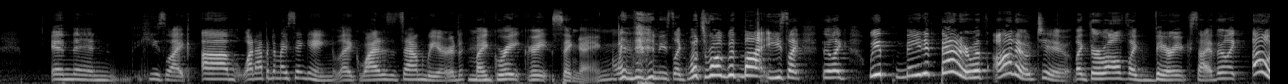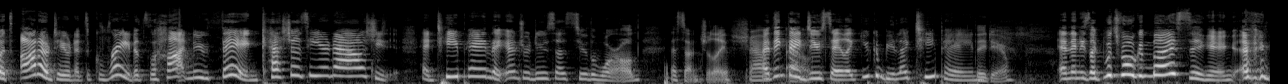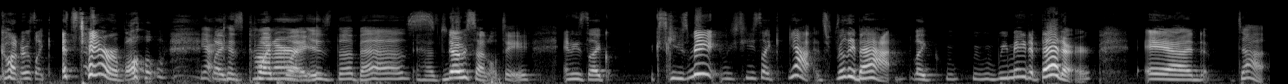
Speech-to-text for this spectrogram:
And then he's like, um, what happened to my singing? Like, why does it sound weird? My great, great singing. And then he's like, "What's wrong with my?" He's like, "They're like, we made it better with auto tune." Like they're all like very excited. They're like, "Oh, it's auto tune! It's great! It's the hot new thing." Kesha's here now. She's and T Pain. They introduce us to the world essentially. Shouts I think they do say like, "You can be like T Pain." They do. And then he's like, "What's wrong with my singing?" And then Connor's like, "It's terrible." Yeah, like because point Connor blank. is the best. It has no subtlety. And he's like, Excuse me? He's like, Yeah, it's really bad. Like, we made it better. And Duh.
